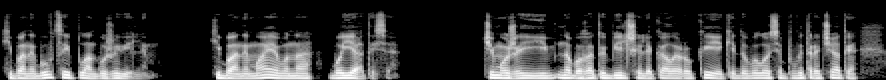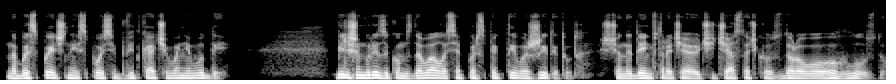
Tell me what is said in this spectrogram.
Хіба не був цей план божевільним? Хіба не має вона боятися? Чи, може, її набагато більше лякали роки, які довелося б витрачати на безпечний спосіб відкачування води? Більшим ризиком здавалася перспектива жити тут, щонедень втрачаючи часточку здорового глузду.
